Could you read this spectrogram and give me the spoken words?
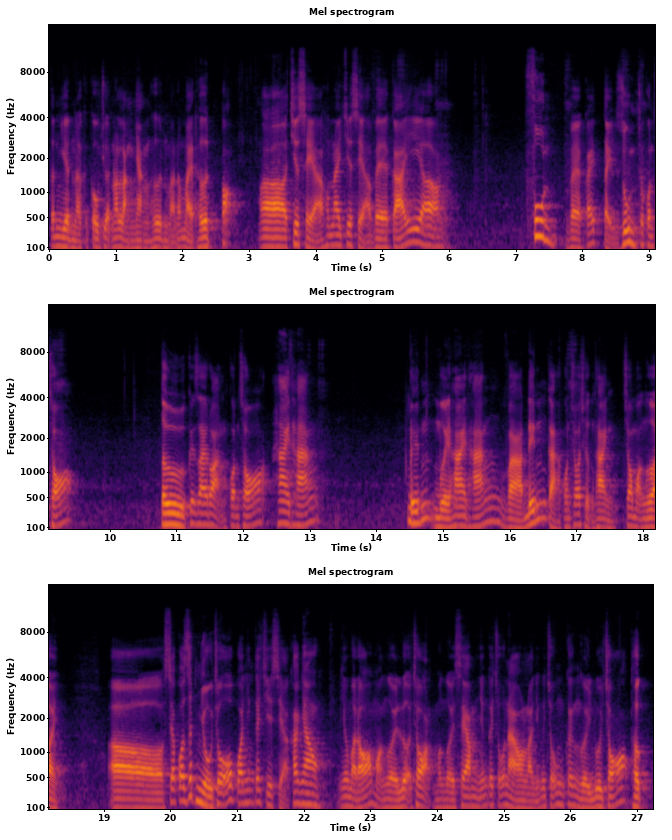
Tất nhiên là cái câu chuyện nó lằng nhằng hơn và nó mệt hơn. Uh, chia sẻ hôm nay chia sẻ về cái uh, phun về cái tẩy run cho con chó. Từ cái giai đoạn con chó 2 tháng đến 12 tháng và đến cả con chó trưởng thành cho mọi người. Uh, sẽ có rất nhiều chỗ có những cái chia sẻ khác nhau. Nhưng mà đó mọi người lựa chọn mọi người xem những cái chỗ nào là những cái chỗ cái người nuôi chó thực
